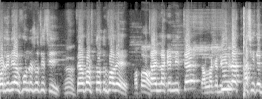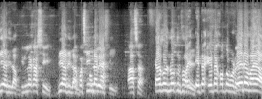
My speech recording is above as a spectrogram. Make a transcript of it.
Original পনেরোশো সিসি। পেপার নতুন পাবে। চার লাখের নিচে চার লাখের তিন লাখ আশিতে দিয়ে দিলাম। তিন লাখ আশি? দিয়ে দিলাম তিন লাখ আশি। আচ্ছা। কাগজ নতুন ভাই এটা এটা কত মডেল এটা ভাইয়া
